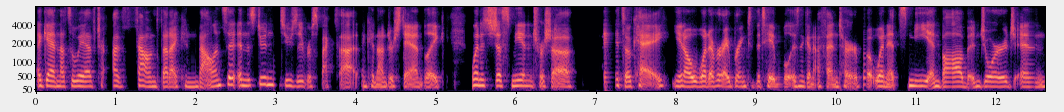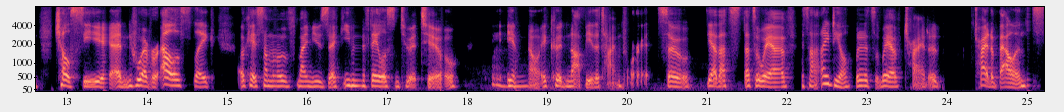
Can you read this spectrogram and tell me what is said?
again that's a way i've tr- i've found that i can balance it. And the students usually respect that and can understand like when it's just me and trisha it's okay. You know, whatever I bring to the table isn't going to offend her. But when it's me and Bob and George and Chelsea and whoever else, like, okay, some of my music, even if they listen to it too, mm-hmm. you know, it could not be the time for it. So yeah, that's that's a way of it's not ideal, but it's a way of trying to try to balance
